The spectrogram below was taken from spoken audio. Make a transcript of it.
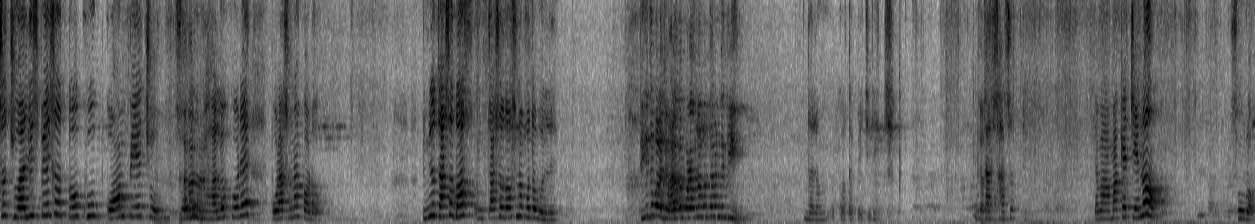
চারশো চুয়াল্লিশ পেয়েছ তো খুব কম পেয়েছ। সবু ভালো করে পড়াশোনা করো। তুমি তো চারশো দশ চারশো দশ না কত বললে? ঠিকই তো বলেছে ভালো করে পড়াশোনা করতে হবে দাঁড়াও কত পেয়েছি দেখছি। চার সাতষট্টি। তবে আমাকে চেনো? সৌরভ।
